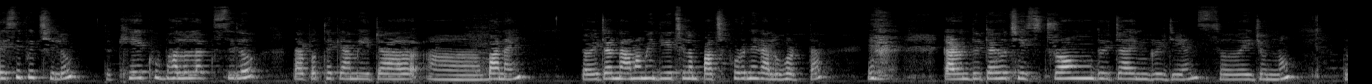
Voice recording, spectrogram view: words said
রেসিপি ছিল, তো খেয়ে খুব ভালো লাগছিল। তারপর থেকে আমি এটা বানাই। তো এটার নাম আমি দিয়েছিলাম পাঁচ ফোড়নের আলু ভর্তা, কারণ দুইটা হচ্ছে স্ট্রং দুইটা ইনগ্রিডিয়েন্টস তো এই জন্য। তো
